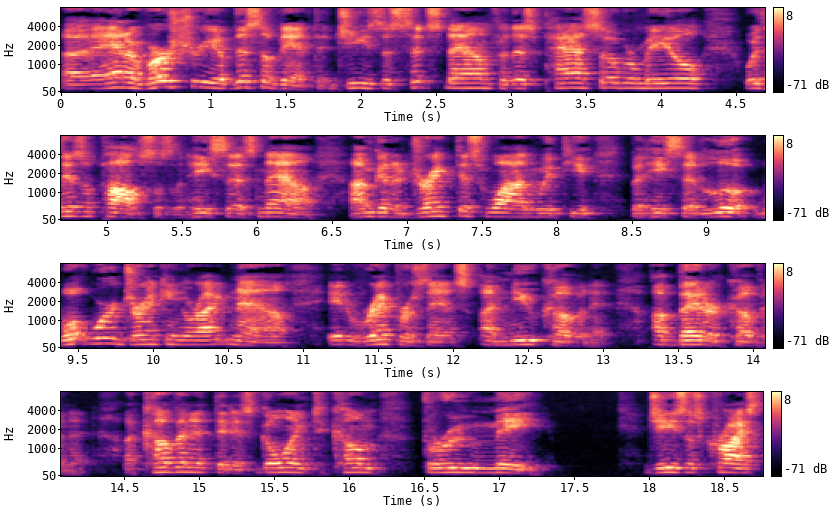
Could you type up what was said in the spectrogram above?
uh, anniversary of this event that Jesus sits down for this Passover meal with his apostles. And he says, Now, I'm going to drink this wine with you. But he said, Look, what we're drinking right now, it represents a new covenant, a better covenant, a covenant that is going to come through me. Jesus Christ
